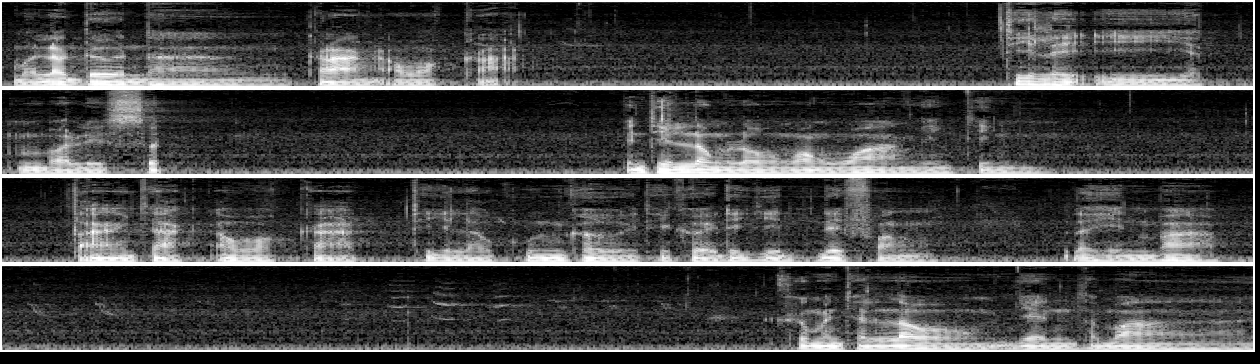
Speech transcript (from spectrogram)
เหมือนเราเดินทางกลางอวกาศ ที่ละเอียดบริสุทธิ์ เป็นที่โล่งๆว่างๆจริง ๆ ต่างจากอวกาศที่เราคุ้นเคยที่เคยได้ยินได้ฟังและเห็นภาพ คือมันจะโล่งเย็นสบาย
